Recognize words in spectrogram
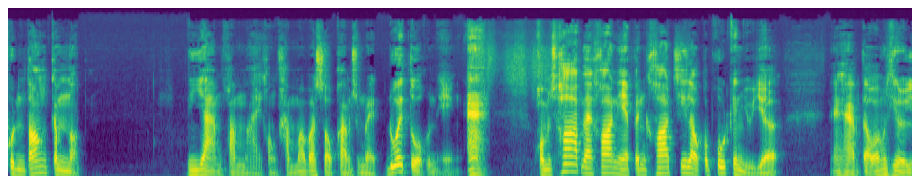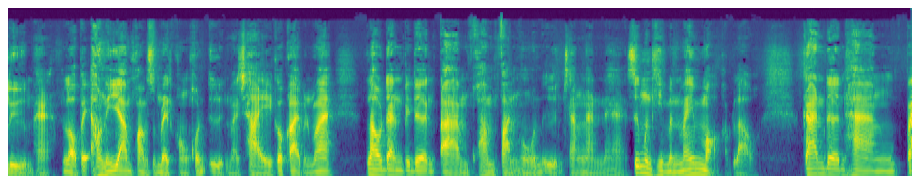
คุณต้องกำหนดนิยามความหมายของคำว่าประสบความสำเร็จด้วยตัวคุณเองอะผมชอบนะข้อนี้เป็นข้อที่เราก็พูดกันอยู่เยอะ นะครับแต่ว่าบางทีเราลืมฮะเราไปเอานิยามความสำเร็จของคนอื่นมาใช้ ก็กลายเป็นว่าเราดันไปเดินตามความฝันของคนอื่นช่างนั้นนะฮะซึ่งบางทีมันไม่เหมาะกับเรา การเดินทางไป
